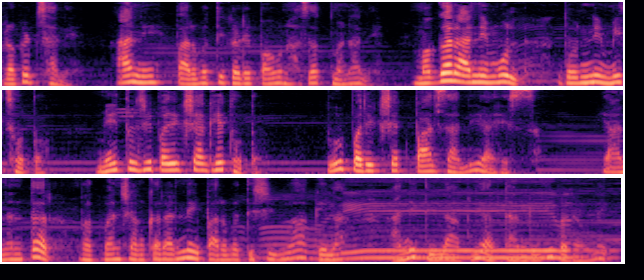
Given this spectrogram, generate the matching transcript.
प्रकट झाले आणि पार्वतीकडे पाहून हसत म्हणाले मगर आणि मूल दोन्ही मीच होतो. मी तुझी परीक्षा घेत होतो. तू परीक्षेत पास झाली आहेस. यानंतर भगवान शंकरांनी पार्वतीशी विवाह केला आणि तिला आपली अर्धांगिनी बनवले.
